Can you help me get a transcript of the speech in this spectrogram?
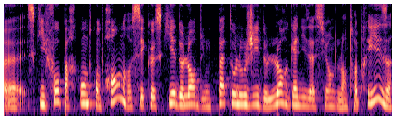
ce qu'il faut par contre comprendre, c'est que ce qui est de l'ordre d'une pathologie de l'organisation de l'entreprise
